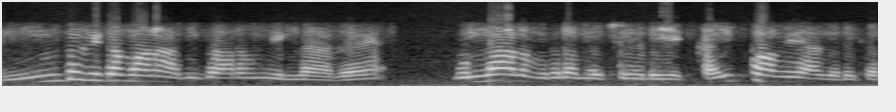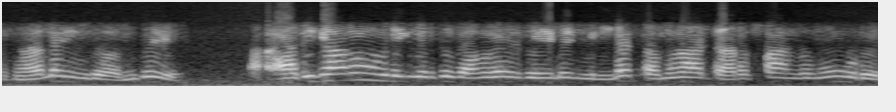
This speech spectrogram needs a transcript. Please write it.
எந்த விதமான அதிகாரமும் இல்லாத முன்னாள் முதலமைச்சருடைய கைப்பாவையாக இருக்கிறதுனால இங்க வந்து அதிகாரம் அப்படிங்கிறது தமிழர் கையிலும் இல்லை. தமிழ்நாட்டு அரசாங்கமும் ஒரு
